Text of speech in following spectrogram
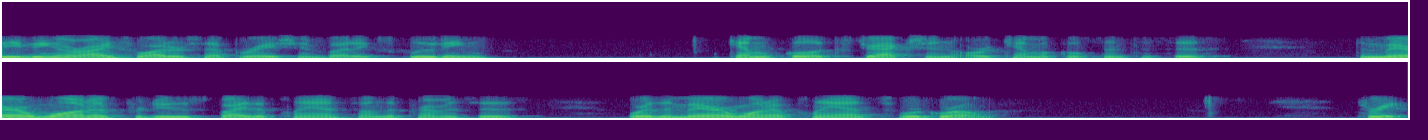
sieving or ice water separation, but excluding chemical extraction or chemical synthesis. The marijuana produced by the plants on the premises where the marijuana plants were grown. Three,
